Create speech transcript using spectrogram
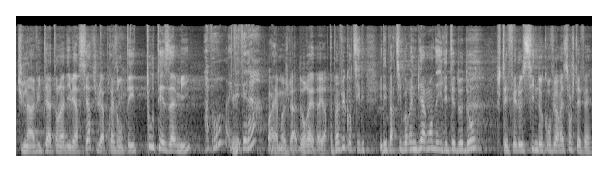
Tu l'as invité à ton anniversaire, tu lui as présenté tous tes amis. Ah bon? Et t'étais là? Ouais, moi je l'ai adoré d'ailleurs. T'as pas vu quand il, il est parti boire une bière, il était de dos Je t'ai fait le signe de confirmation, je t'ai fait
